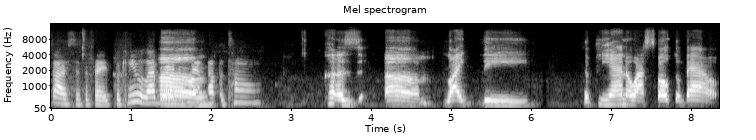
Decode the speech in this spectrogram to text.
Sorry, Sister Faith, but can you elaborate um, on that um, about the tone? Because um, like the the piano I spoke about,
